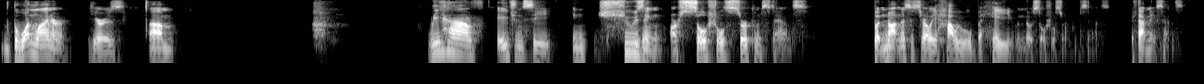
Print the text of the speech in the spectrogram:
The one liner here is um, we have agency in choosing our social circumstance, but not necessarily how we will behave in those social circumstances if that makes sense.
